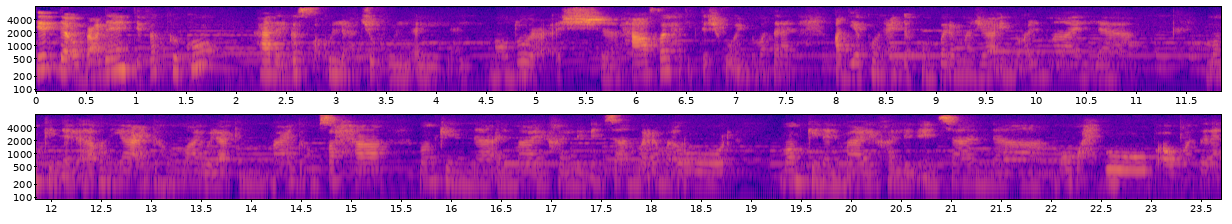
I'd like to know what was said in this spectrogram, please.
تبدأوا بعدين تفككوا هذا القصة كلها تشوفوا الموضوع إيش حاصل حتكتشفوا إنه مثلا قد يكون عندكم برمجة إنه المال ممكن الأغنياء عندهم مال ولكن ما عندهم صحة. ممكن المال يخلي الإنسان مرة مغرور ممكن المال يخلي الإنسان مو محبوب أو مثلا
